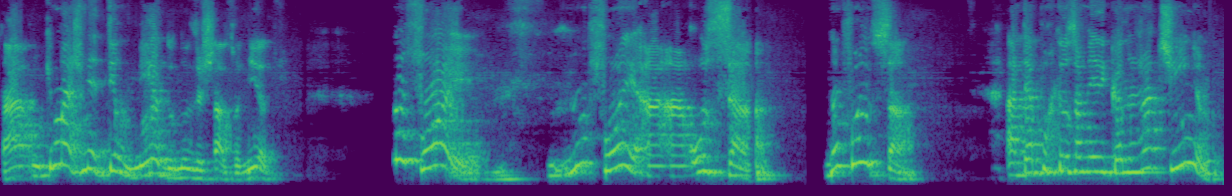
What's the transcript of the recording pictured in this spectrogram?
tá? O que mais meteu medo nos Estados Unidos não foi, não foi a, a, o SAM, não foi o SAM, até porque os americanos já tinham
